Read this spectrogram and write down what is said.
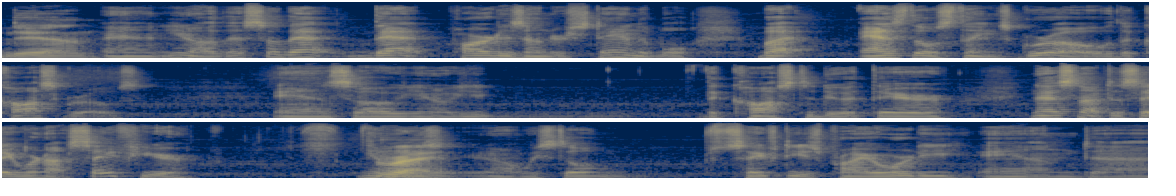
yeah. and you know that so that that part is understandable but as those things grow the cost grows and so you know you the cost to do it there and that's not to say we're not safe here you know, Right. you know we still safety is priority and uh,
